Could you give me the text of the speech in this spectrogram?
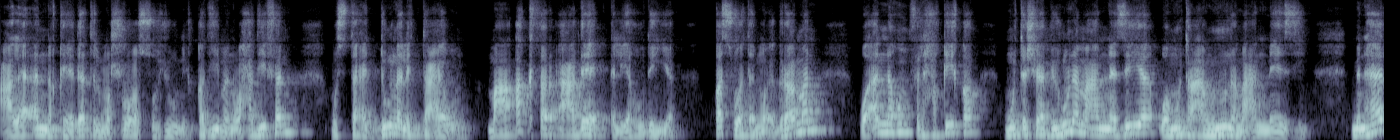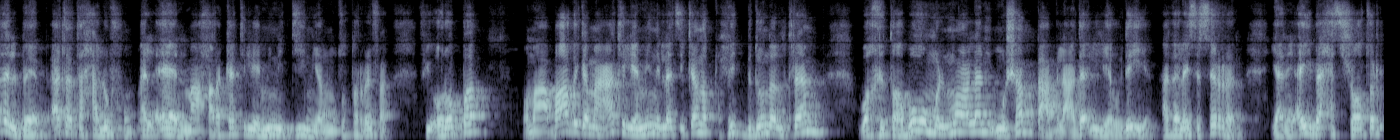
على أن قيادات المشروع الصهيوني قديما وحديثا مستعدون للتعاون مع أكثر أعداء اليهودية قسوة وإجراما وأنهم في الحقيقة متشابهون مع النازية ومتعاونون مع النازي. من هذا الباب أتى تحالفهم الآن مع حركات اليمين الديني المتطرفة في أوروبا ومع بعض جماعات اليمين التي كانت تحيط بدونالد ترامب وخطابهم المعلن مشبع بالعداء لليهوديه، هذا ليس سرا، يعني أي باحث شاطر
